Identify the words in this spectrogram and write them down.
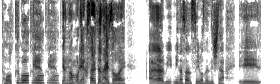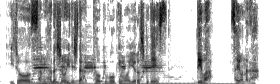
トーク冒険。いや、何も略されてないぞ、おいあ、み、皆さんすいませんでした。えー、以上、サメ肌勝利でした。トーク冒険もよろしくです。では、さようなら。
